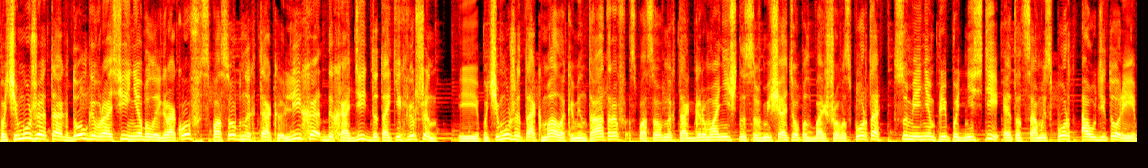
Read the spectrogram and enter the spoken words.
Почему же так долго в России не было игроков, способных так лихо доходить до таких вершин? И почему же так мало комментаторов, способных так гармонично совмещать опыт большого спорта с умением преподнести этот самый спорт аудитории?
